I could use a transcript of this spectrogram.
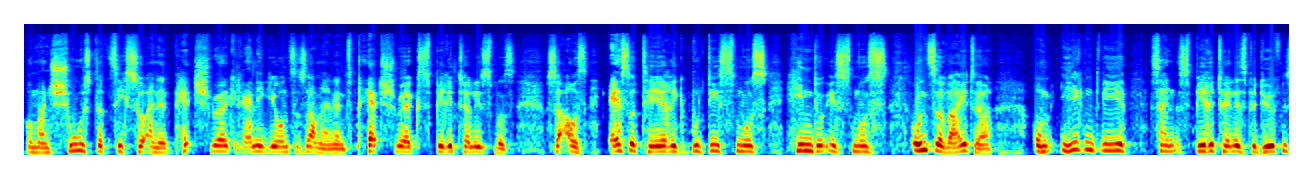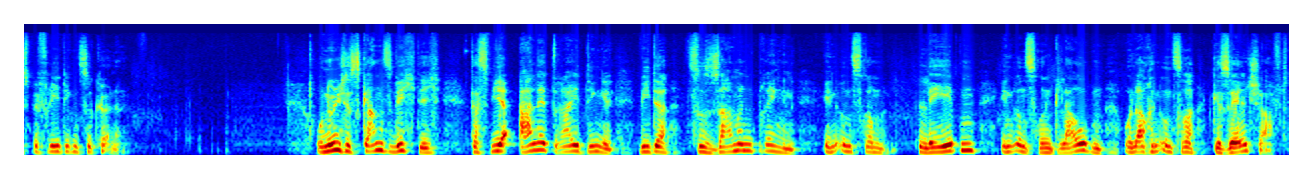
Und man schustert sich so eine Patchwork-Religion zusammen, einen Patchwork-Spiritualismus, so aus Esoterik, Buddhismus, Hinduismus und so weiter um irgendwie sein spirituelles Bedürfnis befriedigen zu können. Und nun ist es ganz wichtig, dass wir alle drei Dinge wieder zusammenbringen in unserem Leben, in unserem Glauben und auch in unserer Gesellschaft.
